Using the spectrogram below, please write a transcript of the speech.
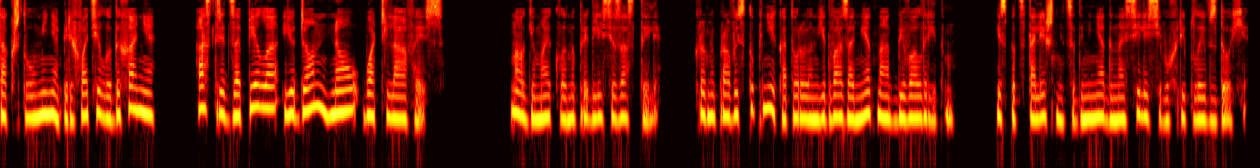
так что у меня перехватило дыхание, Астрид запела «You don't know what love is». Ноги Майкла напряглись и застыли, кроме правой ступни, которую он едва заметно отбивал ритм. Из-под столешницы до меня доносились его хриплые вздохи.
